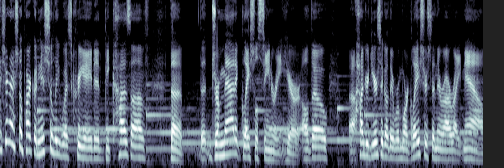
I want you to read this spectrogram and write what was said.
Glacier National Park initially was created because of the, the dramatic glacial scenery here. Although 100 years ago there were more glaciers than there are right now,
